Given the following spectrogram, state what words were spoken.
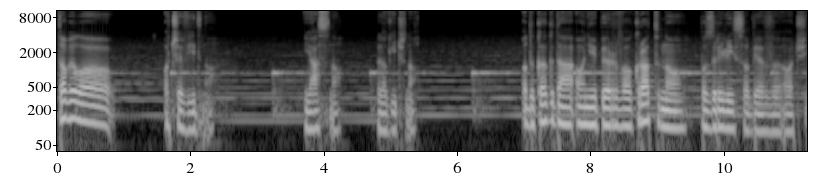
To było oczywidno, jasno, logiczno. Od когда oni pierwokrotno pozryli sobie w oczy.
